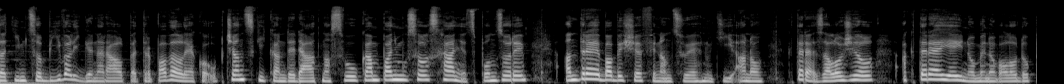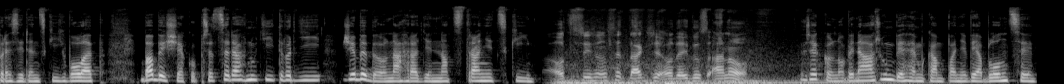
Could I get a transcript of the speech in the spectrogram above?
Zatímco bývalý generál Petr Pavel jako občanský kandidát na svou kampaň musel schánět sponzory, Andreje Babiše financuje hnutí ANO, které založil a které jej nominovalo do prezidentských voleb. Babiš jako předseda hnutí tvrdí, že by byl na hradě nadstranický. Odstřihnu se tak, že odejdu z ANO řekl novinářům během kampaně v Jablonci.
